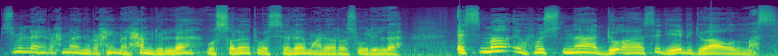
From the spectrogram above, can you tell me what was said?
Bismillahirrahmanirrahim. Elhamdülillah. Ve salatu ve selamu ala Resulillah. Esma-i Hüsna duası diye bir dua olmaz.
